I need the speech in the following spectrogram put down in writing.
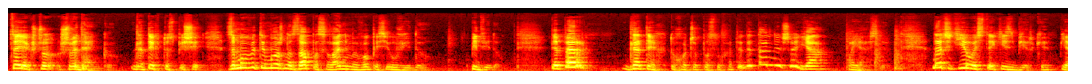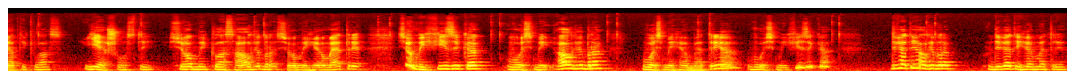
Це якщо швиденько, для тих, хто спішить. Замовити можна за посиланнями в описі у відео. Під відео. Тепер для тих, хто хоче послухати детальніше, я поясню. Значить, є ось такі збірки: 5 клас, є 6, 7 клас алгебра, 7 геометрія, 7 фізика, 8 алгебра, 8 геометрія, 8 фізика, 9 алгебра, 9 геометрія.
